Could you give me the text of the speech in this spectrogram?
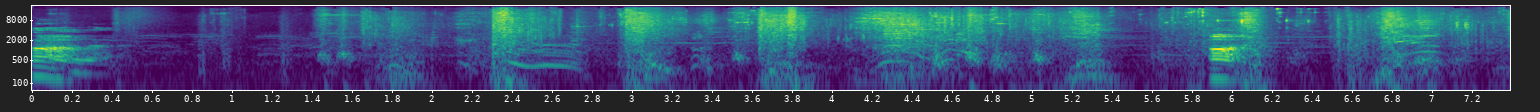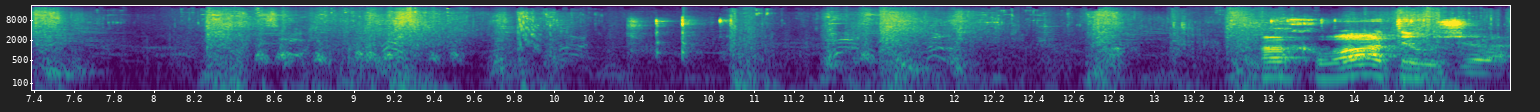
надо. А. А уже.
